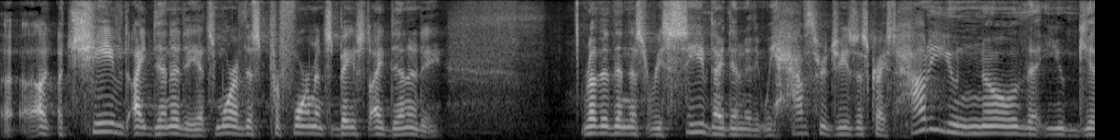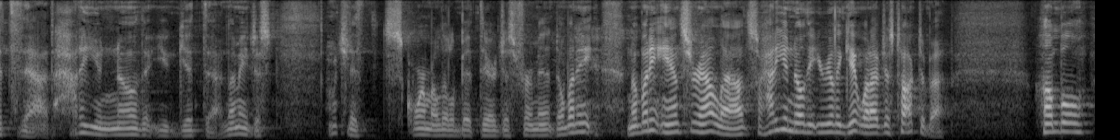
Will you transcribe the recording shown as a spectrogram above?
a, a achieved identity. It's more of this performance based identity rather than this received identity we have through Jesus Christ. How do you know that you get that? How do you know that you get that? Let me just I want you to squirm a little bit there just for a minute. Nobody, nobody answer out loud. So, how do you know that you really get what I've just talked about? Humble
